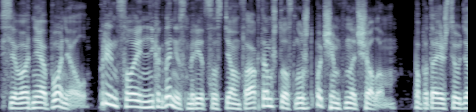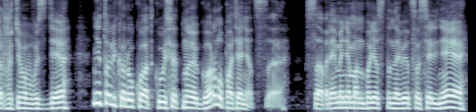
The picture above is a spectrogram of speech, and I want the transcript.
«Сегодня я понял, принц Уэйн никогда не смирится с тем фактом, что служит по чьим-то началам. Попытаешься удержать его в узде, не только руку откусит, но и горло потянется. Со временем он будет становиться сильнее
